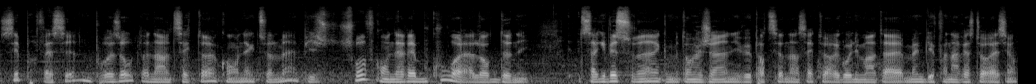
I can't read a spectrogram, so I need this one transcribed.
c'est pas facile pour eux autres dans le secteur qu'on est actuellement. Puis je trouve qu'on aurait beaucoup à leur donner ça arrivait souvent que, mettons, un jeune, il veut partir dans le secteur agroalimentaire, même des fois dans la restauration.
